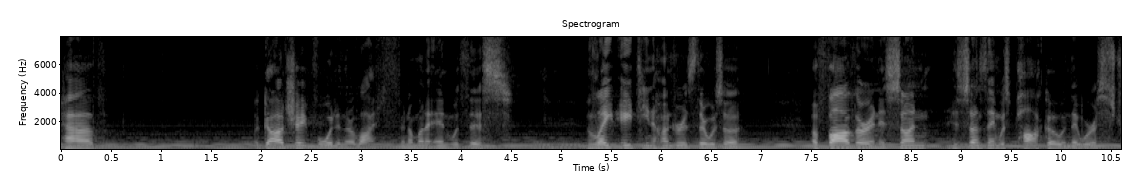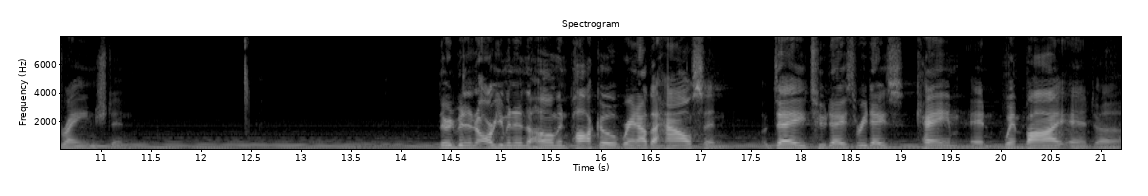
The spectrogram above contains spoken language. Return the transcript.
have God shaped void in their life. And I'm going to end with this. In the late 1800s, there was a, a father and his son. His son's name was Paco, and they were estranged. And there had been an argument in the home, and Paco ran out of the house, and a day, two days, three days came and went by, and uh,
